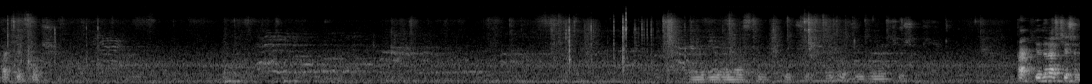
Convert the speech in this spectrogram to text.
takie coś. Tak, 11.6.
